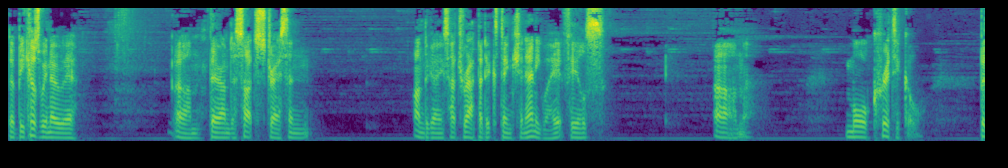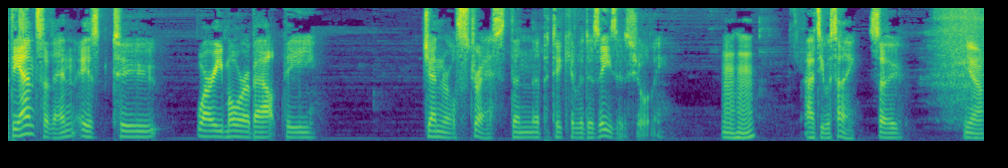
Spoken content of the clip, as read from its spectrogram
But because we know we're um, they're under such stress and undergoing such rapid extinction anyway, it feels um, more critical. But the answer then is to worry more about the general stress than the particular diseases, surely. Mm-hmm. As you were saying. So, Yeah.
